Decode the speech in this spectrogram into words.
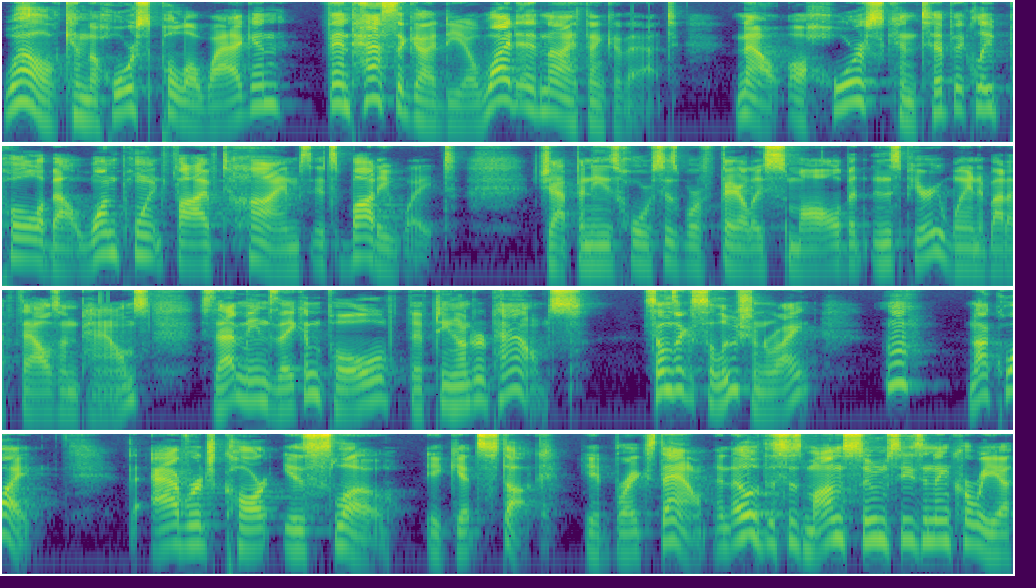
Well, can the horse pull a wagon? Fantastic idea. Why didn't I think of that? Now, a horse can typically pull about 1.5 times its body weight. Japanese horses were fairly small, but in this period weighing about a thousand pounds, so that means they can pull 1500 pounds. Sounds like a solution, right? Hmm, not quite. The average cart is slow. It gets stuck. It breaks down. And oh, this is monsoon season in Korea,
